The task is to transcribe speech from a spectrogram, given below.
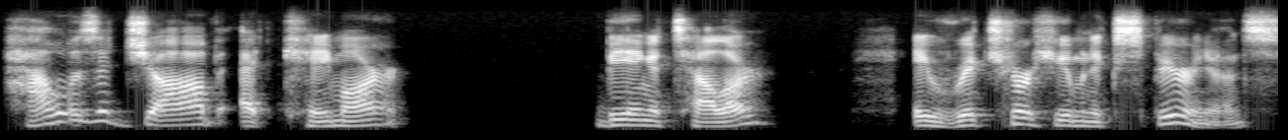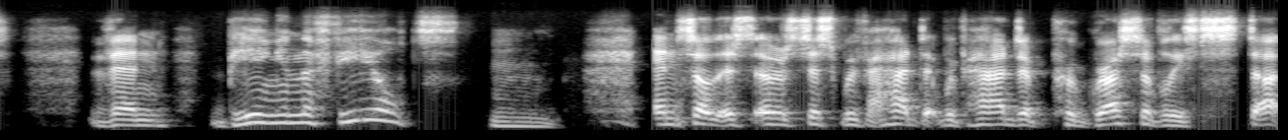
how is a job at Kmart being a teller a richer human experience than being in the fields. Mm-hmm. And so this, it was just we've had to we've had to progressively stu-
